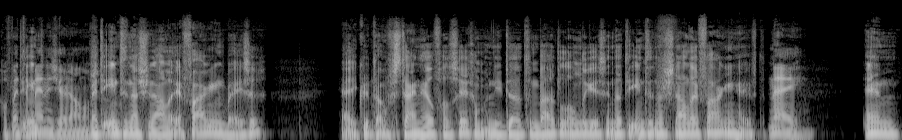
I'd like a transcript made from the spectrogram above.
Of met de manager dan? Of met internationale ervaring bezig. Ja, je kunt over Stijn heel veel zeggen, maar niet dat het een buitenlander is en dat hij internationale ervaring heeft. Nee, En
